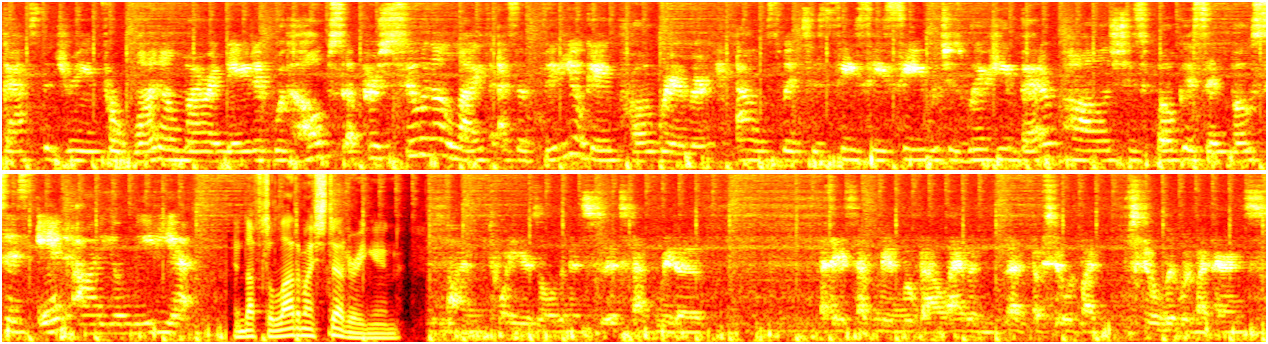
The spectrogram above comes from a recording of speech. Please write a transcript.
That's the dream for one Elmira native with hopes of pursuing a life as a video game programmer. Alex went to CCC, which is where he better polished his focus in voices and audio media. And left a lot of my stuttering in. I'm 20 years old and it's, it's time for me to. I think it's time for me to move out. I haven't. I'm still with my. Still live with my parents.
